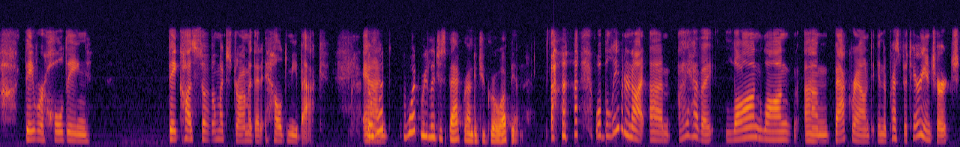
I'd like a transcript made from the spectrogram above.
they were holding, they caused so much drama that it held me back. And so, what, what religious background did you grow up in? well, believe it or not, um, I have a long, long um, background in the Presbyterian Church.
